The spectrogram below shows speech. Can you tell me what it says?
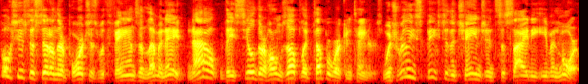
Folks used to sit on their porches with fans and lemonade. Now, they sealed their homes up like Tupperware containers, which really speaks to the change in society even more.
